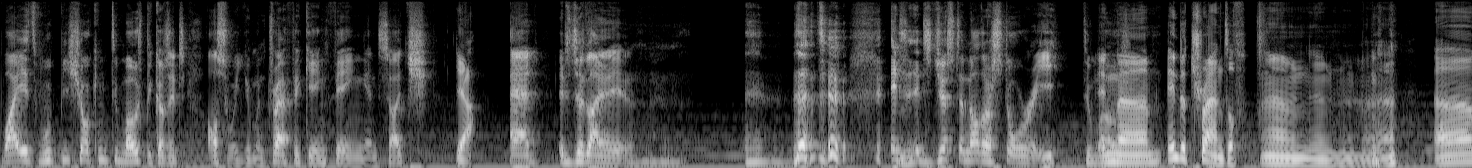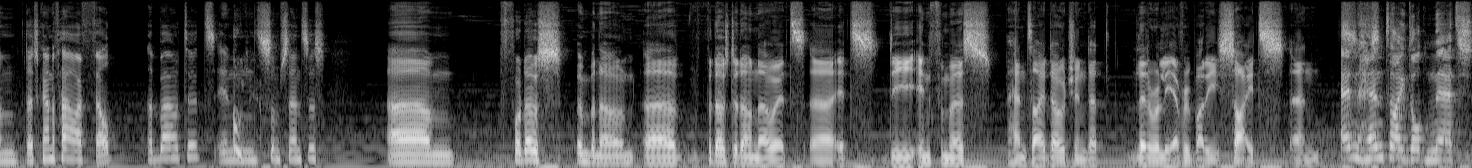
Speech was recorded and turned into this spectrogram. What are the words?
why it would be shocking to most, because it's also a human trafficking thing and such. yeah. And it's just like it's it's just another story to most. In um, in the trend of um, um, that's kind of how I felt about it in some senses. Um, for those unbeknown, uh, for those that don't know it, uh, it's the infamous hentai dojin that literally everybody cites and and hentai.net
